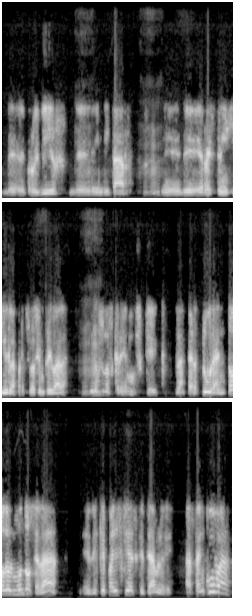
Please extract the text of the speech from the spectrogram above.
de, prohibir, de limitar, de, restringir la participación privada. Nosotros creemos que la apertura en todo el mundo se da. Eh, ¿De qué país quieres que te hable? Hasta en Cuba,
